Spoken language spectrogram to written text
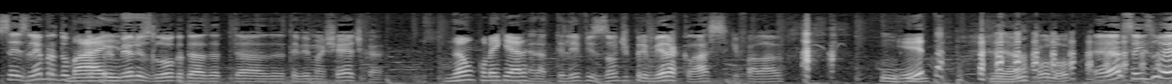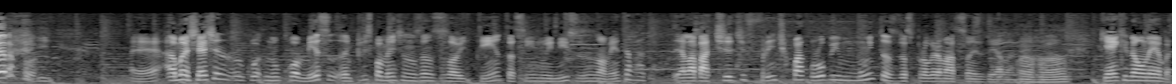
Vocês lembram do, do Mas- primeiro slogan da, da, da- TV Manchete, cara? Não, como é que era? Era televisão de primeira classe que falava. Uhum. Eita! É. Ô, louco. É, sem zoeira, pô. É, a manchete no, co- no começo, principalmente nos anos 80, assim, no início dos anos 90, ela, ela batia de frente com a Globo em muitas das programações dela. né? Aham. Quem é que não lembra?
